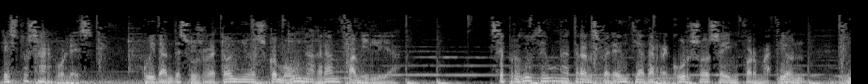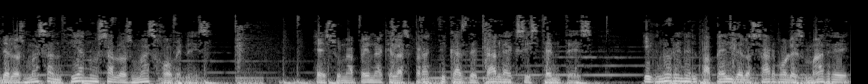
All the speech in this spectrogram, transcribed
Estos árboles cuidan de sus retoños como una gran familia. Se produce una transferencia de recursos e información de los más ancianos a los más jóvenes. Es una pena que las prácticas de tala existentes ignoren el papel de los árboles madre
